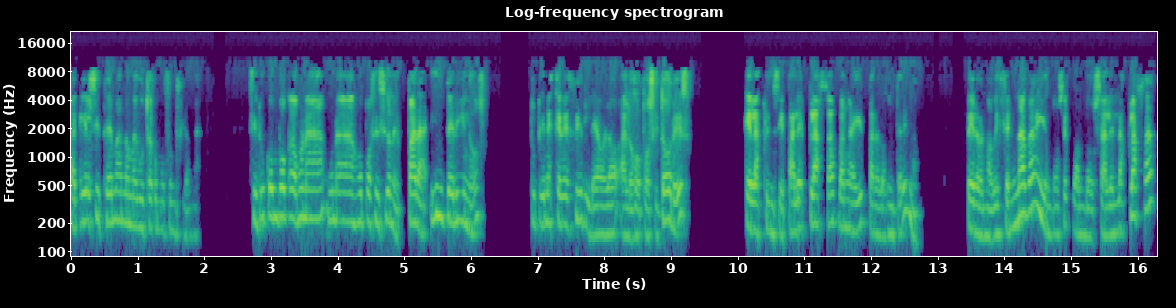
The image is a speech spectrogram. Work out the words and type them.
aquí el sistema no me gusta cómo funciona. Si tú convocas una, unas oposiciones para interinos, tú tienes que decirle a, lo, a los opositores que las principales plazas van a ir para los interinos. Pero no dicen nada y entonces cuando salen las plazas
